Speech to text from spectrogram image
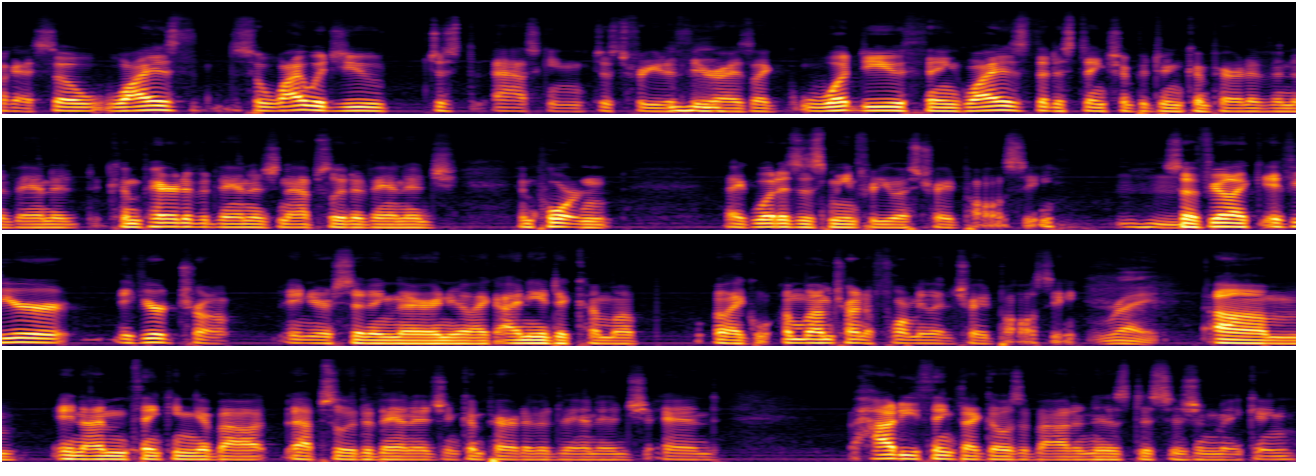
okay, so why is so why would you just asking just for you to Mhm. theorize like what do you think? Why is the distinction between comparative and advantage, comparative advantage and absolute advantage important? Like, what does this mean for U.S. trade policy? Mm-hmm. So if you're like if you're if you're Trump and you're sitting there and you're like I need to come up like I'm, I'm trying to formulate a trade policy, right. um, and I'm thinking about absolute advantage and comparative advantage and how do you think that goes about in his decision making?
